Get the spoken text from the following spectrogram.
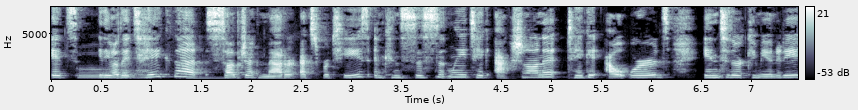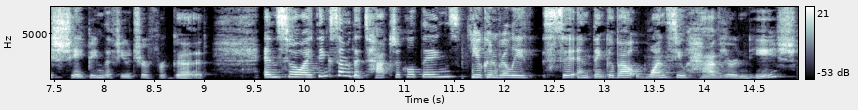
It's, Ooh. you know, they mm. take that subject matter expertise and consistently take action on it, take it outwards into their community, shaping the future for good. And so I think some of the tactical things you can really sit and think about once you have your niche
